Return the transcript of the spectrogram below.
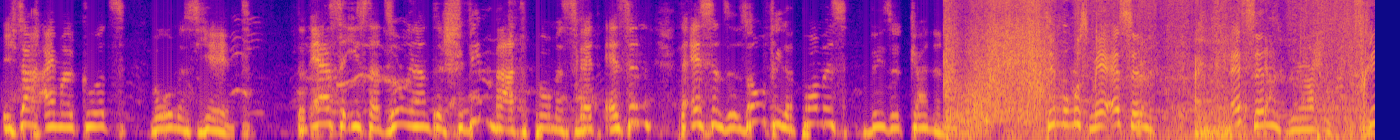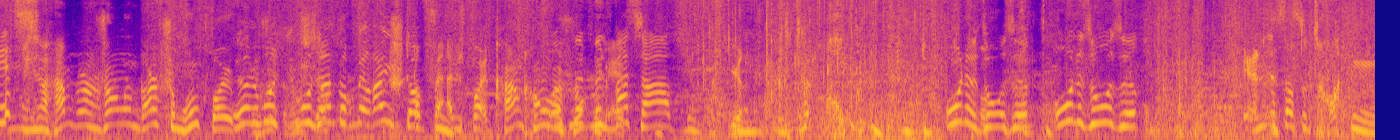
ich sag einmal kurz, worum es geht. Das erste ist das sogenannte Schwimmbad-Pommes-Wettessen. Da essen sie so viele Pommes, wie sie können. Tim, du musst mehr essen. Essen. Friss. Wir haben schon einen ganzen Mund voll. Ja, du musst, du musst einfach mehr reinstopfen. Mit, mit Wasser. Ohne Soße. Ohne Soße. Dann ist das so trocken.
